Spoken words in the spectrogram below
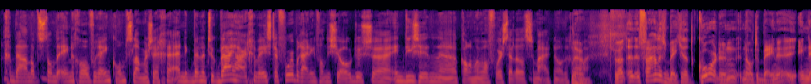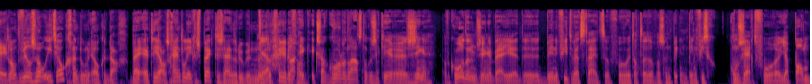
gedaan. Dat is dan de enige overeenkomst, laat maar zeggen. En ik ben natuurlijk bij haar geweest ter voorbereiding van die show. Dus uh, in die zin kan ik me wel voorstellen dat ze me uitnodigen. Ja. Maar. Want het verhaal is een beetje dat Gordon, notabene, in Nederland... wil zoiets ook gaan doen elke dag bij RTL. Schijnt al in gesprek te zijn, Ruben. Ja. Wat vind je ervan? Nou, ik, ik, zag Gordon laatst nog eens een keer zingen. Of ik hoorde hem zingen bij de, de benefietwedstrijd. Of hoe heet dat? Dat was een benefiet concert voor uh, Japan.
